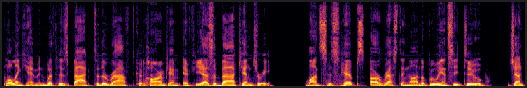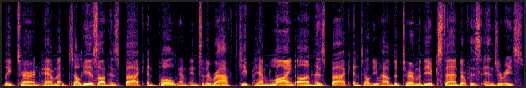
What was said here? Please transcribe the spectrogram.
Pulling him in with his back to the raft could harm him if he has a back injury. Once his hips are resting on the buoyancy tube, Gently turn him until he is on his back and pull him into the raft keep him lying on his back until you have determined the extent of his injuries.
